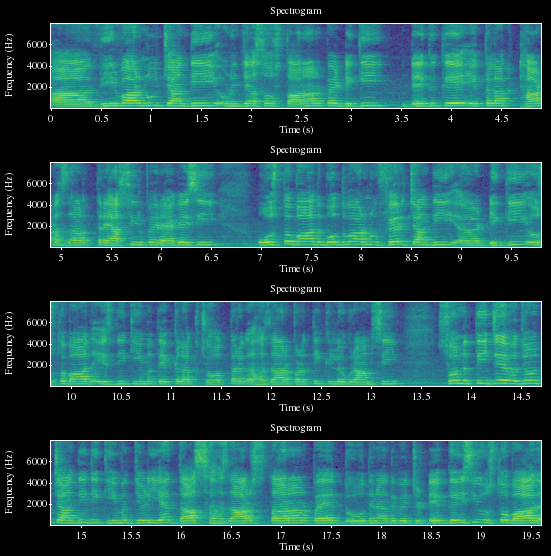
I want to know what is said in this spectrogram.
ਅ, ਵੀਰਵਾਰ ਨੂੰ ਚਾਂਦੀ 4917 ਰੁਪਏ ਡਿੱਗੀ। ਡਿੱਗ ਕੇ 168083 ਰੁਪਏ ਰਹਿ ਗਈ ਸੀ। ਉਸ ਤੋਂ ਬਾਅਦ ਬੁੱਧਵਾਰ ਨੂੰ ਫਿਰ ਚਾਂਦੀ ਡਿੱਗੀ। ਉਸ ਤੋਂ ਬਾਅਦ ਇਸ ਦੀ ਕੀਮਤ 174000 ਪ੍ਰਤੀ ਕਿਲੋਗ੍ਰਾਮ ਸੀ। ਸੋ ਨਤੀਜੇ ਵਜੋਂ ਚਾਂਦੀ ਦੀ ਕੀਮਤ ਜਿਹੜੀ ਹੈ 10017 ਰੁਪਏ 2 ਦਿਨਾਂ ਦੇ ਵਿੱਚ ਡਿੱਗ ਗਈ ਸੀ। ਉਸ ਤੋਂ ਬਾਅਦ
